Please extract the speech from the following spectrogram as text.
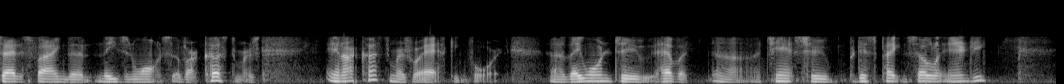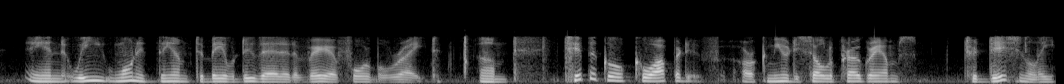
satisfying the needs and wants of our customers, and our customers were asking for it. Uh, they wanted to have a, uh, a chance to participate in solar energy, and we wanted them to be able to do that at a very affordable rate. Um, typical cooperative or community solar programs traditionally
